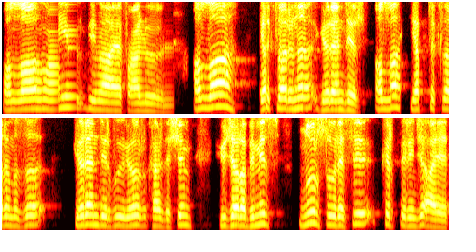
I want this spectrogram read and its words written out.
Allahu alim bima yef'alun. Allah yaptıklarını görendir. Allah yaptıklarımızı görendir buyuruyor kardeşim. Yüce Rabbimiz Nur suresi 41. ayet.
